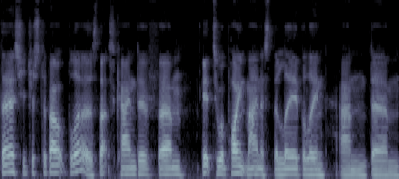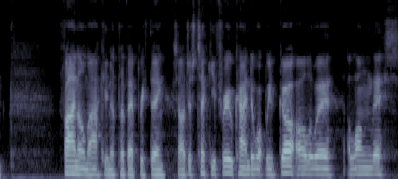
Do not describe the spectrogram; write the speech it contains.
There she just about blurs. That's kind of um, it to a point minus the labelling and um, final marking up of everything. So I'll just take you through kind of what we've got all the way along this.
